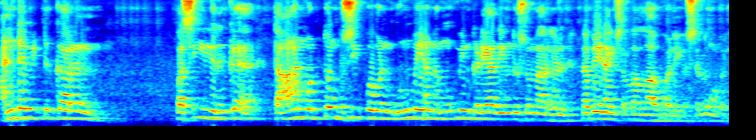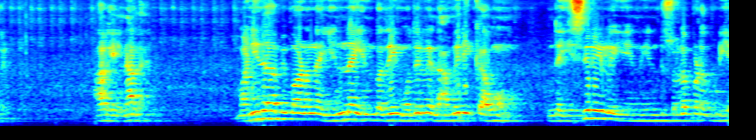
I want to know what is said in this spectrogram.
அண்ட வீட்டுக்காரன் பசியில் இருக்க தான் மட்டும் புசிப்பவன் உண்மையான மூமின் கிடையாது என்று சொன்னார்கள் நபே நாய் சல்லாஹூ அலி செல்லும் அவர்கள். ஆகையினால மனிதாபிமானம் என்ன என்பதை முதலில் இந்த அமெரிக்காவும் இந்த இஸ்ரேல் என்று சொல்லப்படக்கூடிய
